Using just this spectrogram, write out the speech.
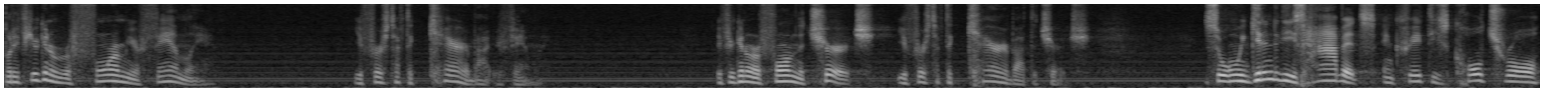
but if you're going to reform your family, you first have to care about your family. If you're going to reform the church, you first have to care about the church. So when we get into these habits and create these cultural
